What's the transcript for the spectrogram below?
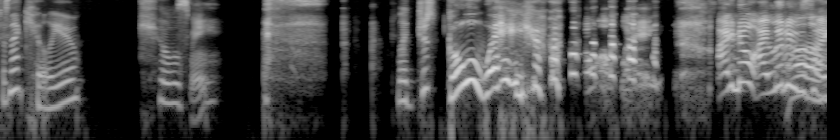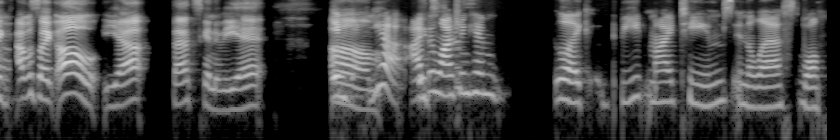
Doesn't that kill you? Kills me. Like, just go away. go away. I know. I literally uh, was like, I was like, oh, yeah, that's gonna be it. Um, yeah, I've been watching just... him like beat my teams in the last, well,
